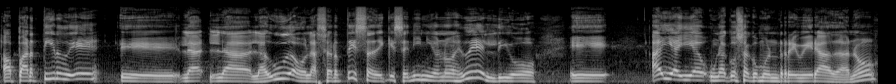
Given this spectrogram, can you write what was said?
a partir de eh, la, duda o la certeza de que ese niño no es de él. Digo, eh, hay ahí una cosa como enreverada, ¿no?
